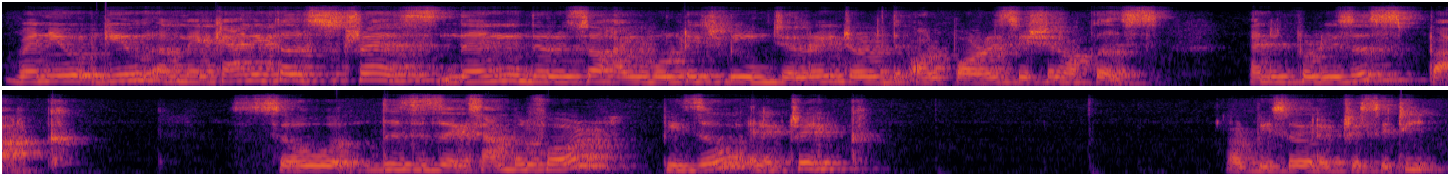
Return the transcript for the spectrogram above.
when you give a mechanical stress, then there is a high voltage being generated or polarization occurs, and it produces spark. So this is example for piezoelectric or piezoelectricity.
